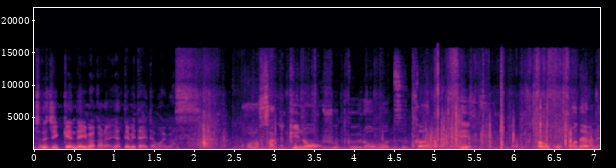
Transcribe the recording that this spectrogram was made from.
ちょっと実験で今からやってみたいと思います。このさっきの袋を使って多分ここだよね。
